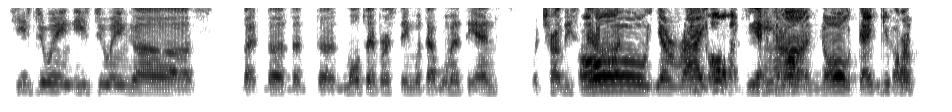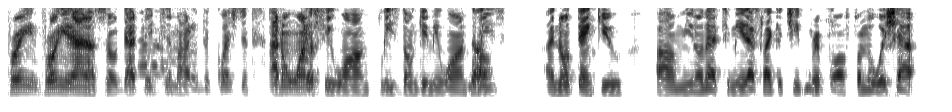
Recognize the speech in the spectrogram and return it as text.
He's doing he's doing uh the the the, the multiverse thing with that woman at the end with Charlize Theron. oh, you're right, gone. He's Yeah, he's gone. gone. No, thank He's you for gone. pointing pointing that out. So that takes him out of the question. I don't want to Yeah. see Wong. Please don't give me Wong. No. Please, I know. Thank you. Um, you know that to me that's like a cheap Mm-hmm. ripoff from the Wish app.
